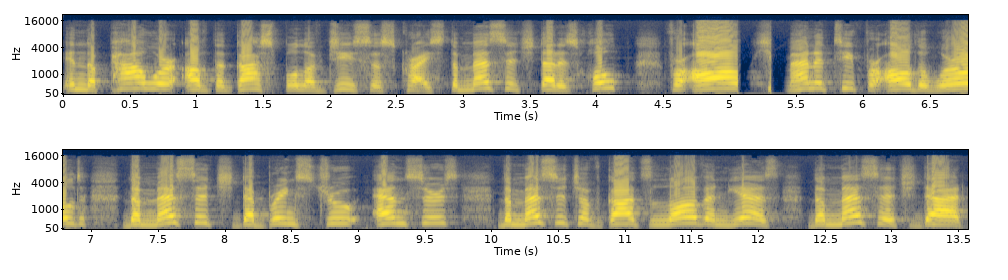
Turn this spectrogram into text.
in the power of the gospel of Jesus Christ. The message that is hope for all humanity, for all the world, the message that brings true answers, the message of God's love, and yes, the message that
